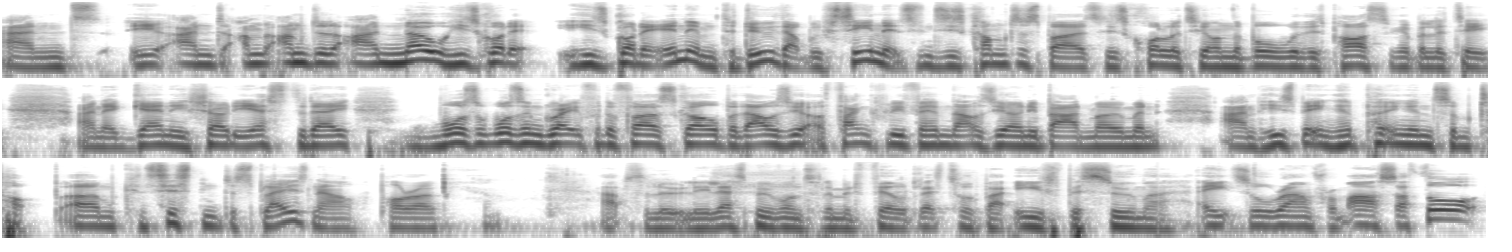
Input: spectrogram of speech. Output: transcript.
and and I'm, I'm I know he's got it he's got it in him to do that. We've seen it since he's come to Spurs. His quality on the ball with his passing ability, and again he showed it yesterday. was wasn't great for the first goal, but that was thankfully for him that was the only bad moment, and he's being putting in some top um, consistent displays now. Porro. Absolutely. Let's move on to the midfield. Let's talk about Yves Bissouma. Eights all round from us. I thought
